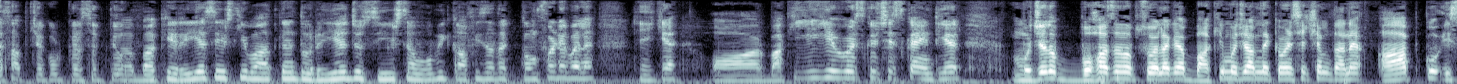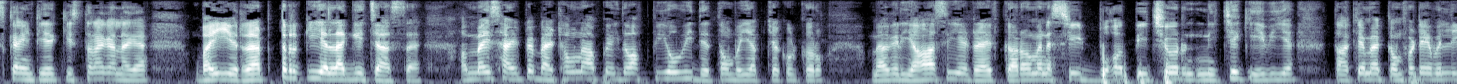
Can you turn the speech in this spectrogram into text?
आप चेकआउट कर सकते हो। बाकी रियर सीट्स की बात करें तो रियर जो सीट्स हैं वो भी काफ़ी ज़्यादा कंफर्टेबल है, ठीक है? और बाकी ये ये कुछ इसका इंटीरियर मुझे तो बहुत ज़्यादा अच्छा लगा। बाकी मुझे आपने कमेंट सेक्शन में बताना है, आपको इसका इंटीरियर किस तरह का लगा? भाई रैप्टर की अलग ही चस है। अब मैं इस साइड पे बैठा हूँ ना, आपको एक दफ़ा पीओवी देता हूँ, भाई, आप चेकआउट करो। मैं अगर यहाँ से ये ड्राइव कर रहा हूँ, मैंने सीट बहुत पीछे और नीचे की हुई है, ताकि मैं कंफर्टेबली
